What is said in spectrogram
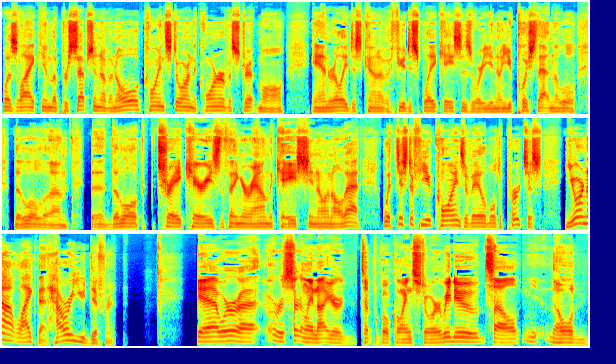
was like in the perception of an old coin store in the corner of a strip mall, and really just kind of a few display cases where you know you push that, in the little the little um, the, the little tray carries the thing around the case, you know, and all that with just a few coins available to purchase. You're not not like that. How are you different? Yeah, we're uh, we're certainly not your typical coin store. We do sell the old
